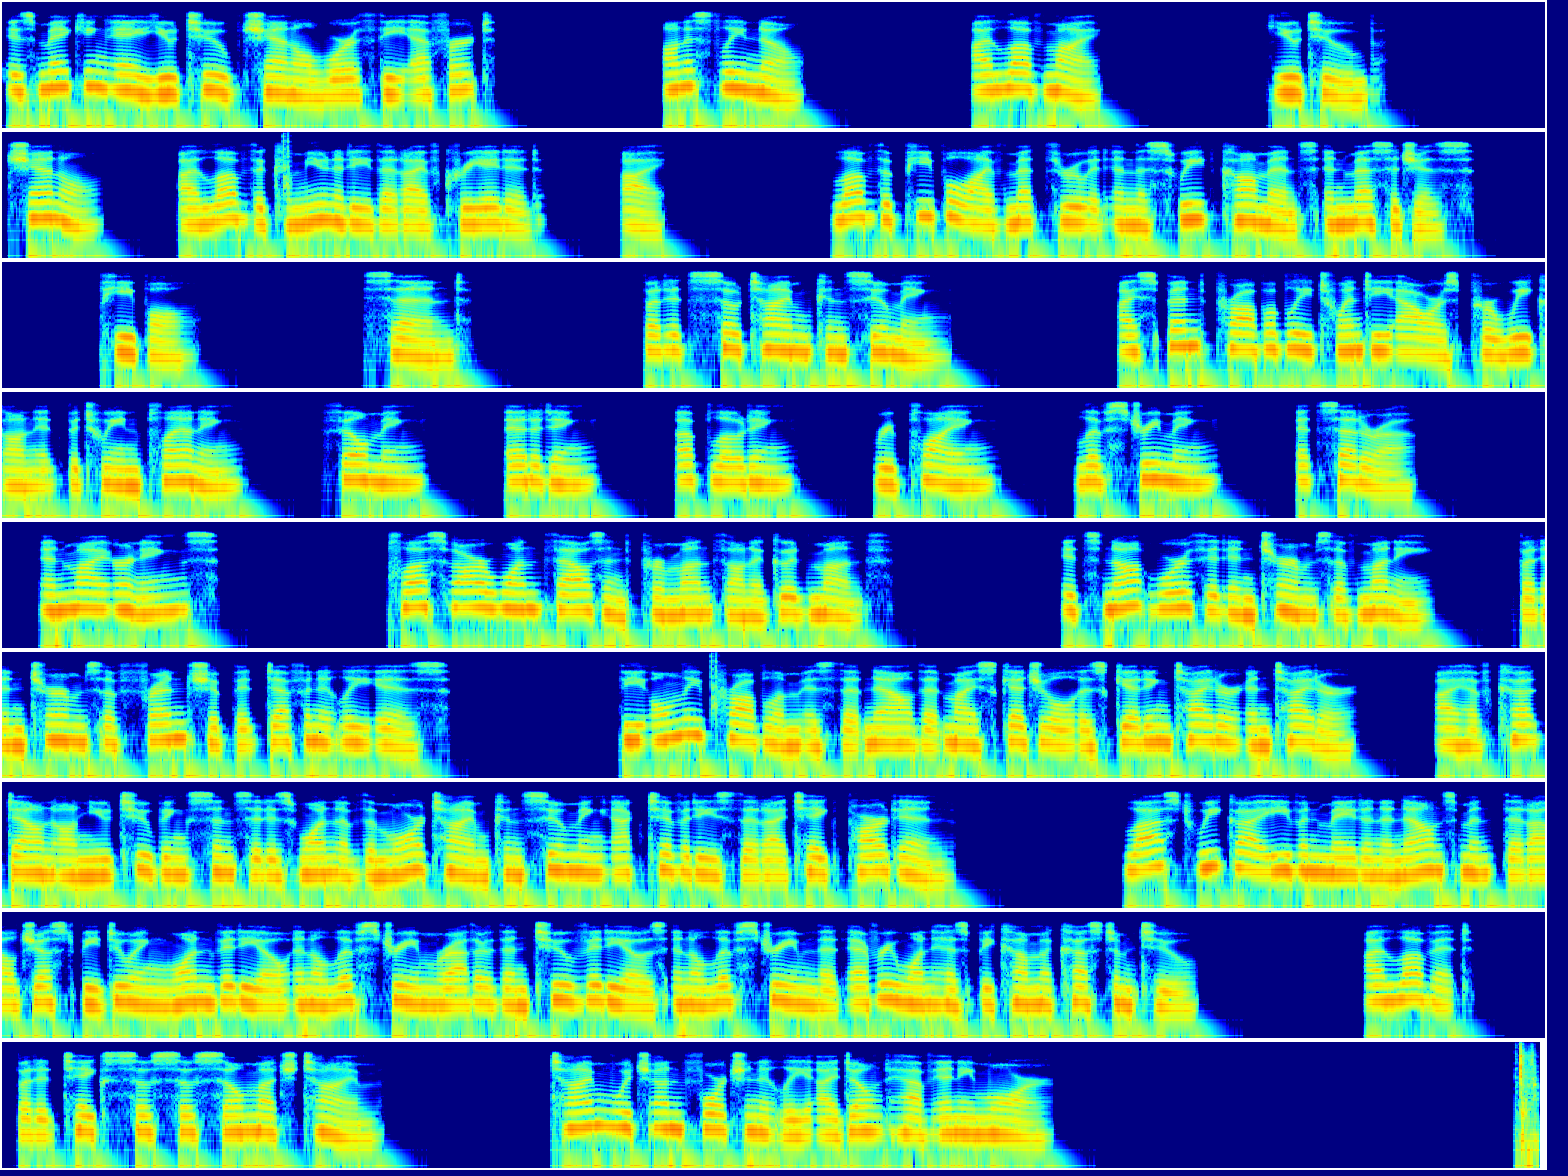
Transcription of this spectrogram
Is making a YouTube channel worth the effort? Honestly no. I love my YouTube channel, I love the community that I've created, I love the people I've met through it and the sweet comments and messages. People send. But it's so time consuming. I spend probably 20 hours per week on it between planning, filming, editing, uploading, replying, live streaming, etc. And my earnings? Plus are 1000 per month on a good month. It's not worth it in terms of money, but in terms of friendship it definitely is. The only problem is that now that my schedule is getting tighter and tighter, I have cut down on YouTubing since it is one of the more time-consuming activities that I take part in. Last week I even made an announcement that I'll just be doing one video in a live stream rather than two videos in a live stream that everyone has become accustomed to. I love it, but it takes so so so much time. Time which unfortunately I don't have anymore.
